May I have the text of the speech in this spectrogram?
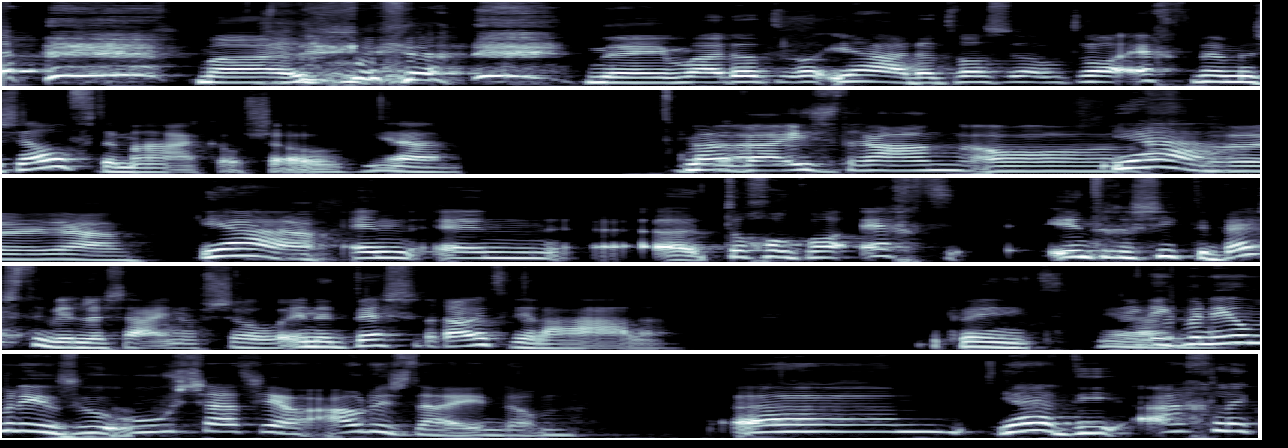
maar nee, maar dat, ja, dat was wel- wel echt met mezelf te maken of zo. Ja. Maar, Bewijsdrang? Of, Ja. eh, ja. ja, Ja. en, en eh, toch ook wel echt intrinsiek de beste willen zijn of zo. En het beste eruit willen halen. Ik weet niet. Ja, Ik ben heel benieuwd, hoe, hoe zaten jouw ouders daarin dan? Ehm, ja die eigenlijk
